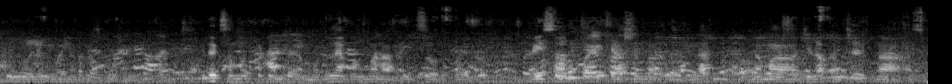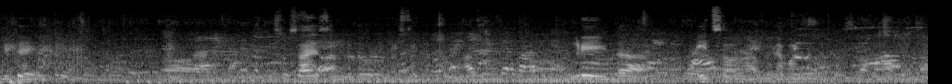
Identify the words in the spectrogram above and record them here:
ರಂಗೋಲಿಗಳನ್ನು ಬಿಡಿಸ್ಬೇಕಾಗಿರುತ್ತೆ ಇದಕ್ಕೆ ಸಂಬಂಧಪಟ್ಟಂತೆ ಮೊದಲನೇ ಬಹುಮಾನ ಐದು ಸಾವಿರ ರೂಪಾಯಿಗಳು ಐದು ಸಾವಿರ ರೂಪಾಯಿ ಕ್ಯಾಶನ್ನು ಕೊಡೋದಿಲ್ಲ ನಮ್ಮ ಜಿಲ್ಲಾ ಪಂಚಾಯತ್ನ ಅಸ್ಮಿತೆ ಅಂತಕ್ಕಂಥ ಒಂದು ಸ್ವಸಹಾಯ ಸಂಘದವರು ನಡೆಸ್ತಕ್ಕಂಥ ಅಂಗಡಿಯಿಂದ ಐದು ಸಾವಿರ ಬೆಲೆ ಬಾಳ್ತಕ್ಕಂಥ ಸಾಮಾನುಗಳನ್ನು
